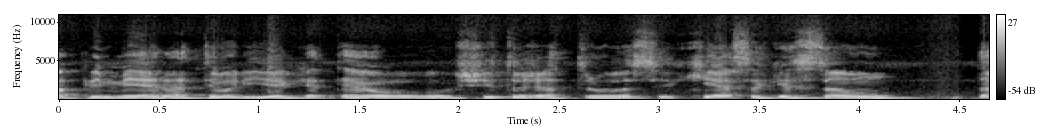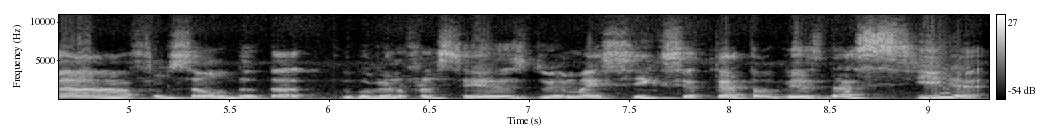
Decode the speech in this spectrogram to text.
a, primeira teoria que até o, o Chito já trouxe, que é essa questão da função do, da, do governo francês, do MI6 e até talvez da CIA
